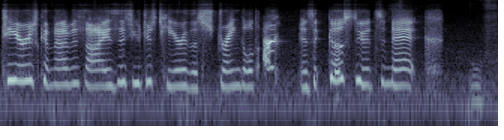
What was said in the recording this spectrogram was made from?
tears come out of his eyes as you just hear the strangled art as it goes through its neck. Oof.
